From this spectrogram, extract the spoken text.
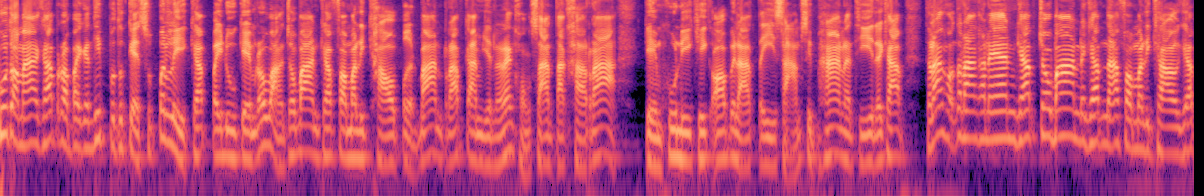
คู่ต่อมาครับเราไปกันที่โปรตุเกสซูเปอร์ลีกครับไปดูเกมระหว่างเจ้าบ้านครับฟาร์มาริคาวเปิดบ้านรับการเยือนทางด้านของซานตาคาร่าเกมคู่นี้คิกออฟเวลาตี 35 นาทีนะครับทางด้านของตารางคะแนนครับเจ้าบ้านนะครับนะฟาร์มาริคาวครั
